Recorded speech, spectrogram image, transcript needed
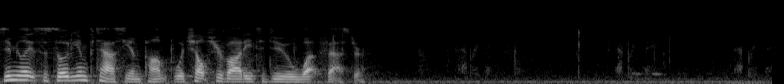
Stimulates the sodium potassium pump, which helps your body to do what faster? Everything. Everything. Everything.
